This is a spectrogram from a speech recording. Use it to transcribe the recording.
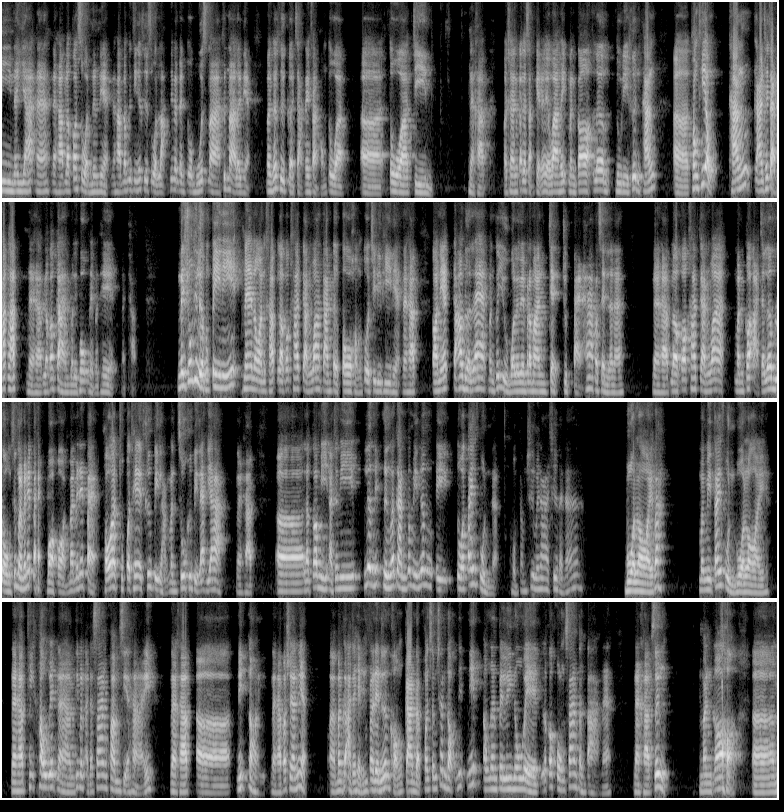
มีนัยยะนะนะครับแล้วก็ส่วนหนึ่งเนี่ยนะครับแล้วจริงๆก็คือส่วนหลักที่มันเป็นตัวบูสต์มาขึ้นมาเลยเนี่ยมันก็คือเกิดจากในฝั่งของตัวตัวจีนนะครับเพราะฉะนั้นก็จะสังเกตได้เลยว่าเฮ้ยมันก็เริ่มดูดีขึ้นทั้งท่องเที่ยวทั้งการใช้จ่ายภาครัฐนะครับแล้วก็การบริโภคในประเทศนะครับ ในช่วงที่เหลือของปีนี้แน่นอนครับ เราก็คาดการว่าการเติบโตของตัว GDP เนี่ยนะครับ ตอนนี้ 9 เดือนแรกมันก็อยู่บริเวณประมาณ 7.85%แล้วนะนะครับ เราก็คาดการว่ามันก็อาจจะเริ่มลง ซึ่งมันไม่ได้แปลกบอกก่อน มันไม่ได้แปลกเพราะว่าทุกประเทศครึ่งปีหลังมันสู้ครึ่งปีแรกยากนะครับเอ่อแล้วก็มีอาจจะมีเรื่องนิดนึงแล้วกันก็มีเรื่องไอ้ตัวไต้ฝุ่นน่ะผมจำชื่อไม่ได้ชื่ออะไรนะ บัวลอยปะมันมีไต้ฝุ่นบัวลอย นะครับที่เข้าเวียดนามที่มันอาจจะสร้างความเสียหายนะครับนิดหน่อยนะครับเพราะฉะนั้นเนี่ยมันก็อาจจะเห็นประเด็นเรื่องของการแบบ consumption ดอกนิดๆเอาเงินไปรีโนเวทแล้วก็โครงสร้างต่างๆนะนะครับซึ่งมันก็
